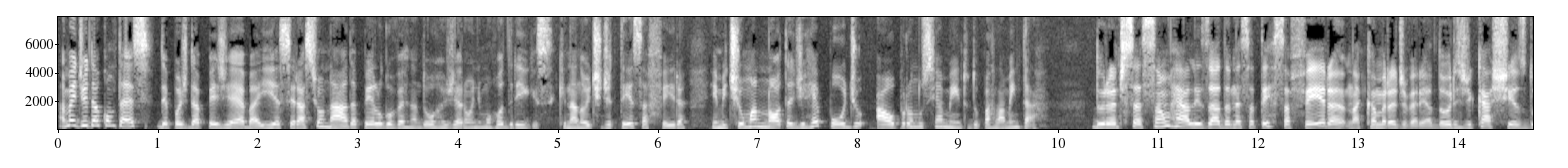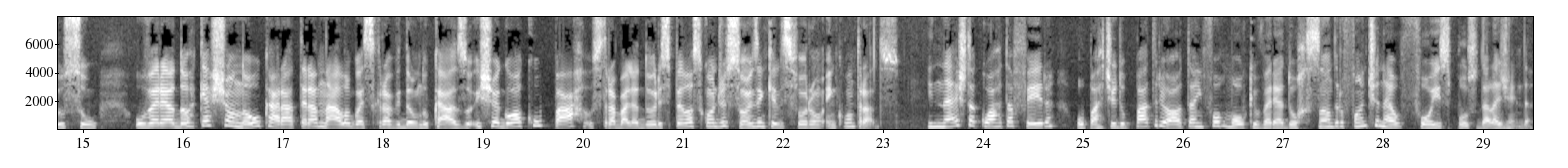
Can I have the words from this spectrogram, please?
A medida acontece depois da PGE Bahia ser acionada pelo governador Jerônimo Rodrigues, que na noite de terça-feira emitiu uma nota de repúdio ao pronunciamento do parlamentar. Durante sessão realizada nesta terça-feira na Câmara de Vereadores de Caxias do Sul, o vereador questionou o caráter análogo à escravidão do caso e chegou a culpar os trabalhadores pelas condições em que eles foram encontrados. E nesta quarta-feira, o Partido Patriota informou que o vereador Sandro Fantinel foi expulso da legenda.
